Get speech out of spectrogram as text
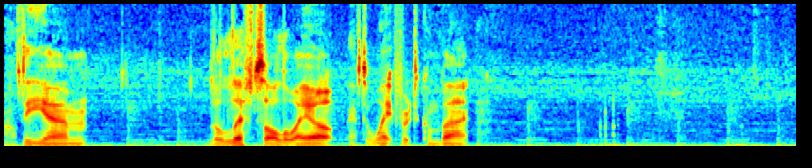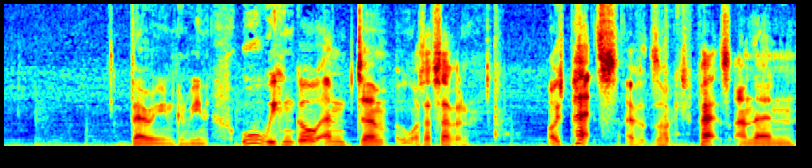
Oh, the um, the lift's all the way up. I have to wait for it to come back. very inconvenient. Ooh, we can go and um, ooh, what's F7? Oh, it's pets. It's hotkey for pets, and then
